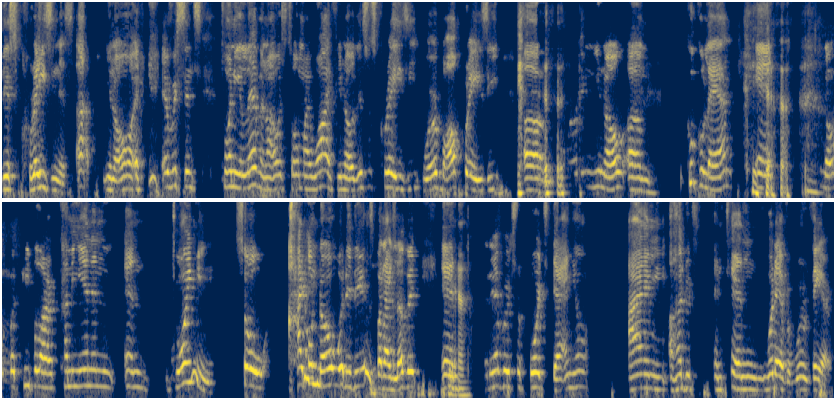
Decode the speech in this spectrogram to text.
this craziness up. You know, ever since 2011, I always told my wife, you know, this is crazy. We're all crazy. Um, you know, um, cuckoo land, and yeah. you know, but people are coming in and and joining. So I don't know what it is, but I love it, and yeah. whatever supports Daniel, I'm 110, whatever. We're there.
